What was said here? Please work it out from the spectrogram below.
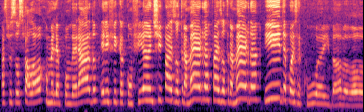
as pessoas falam, ó, como ele é ponderado, ele fica confiante, faz outra merda, faz outra merda, e depois recua e blá blá blá blá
